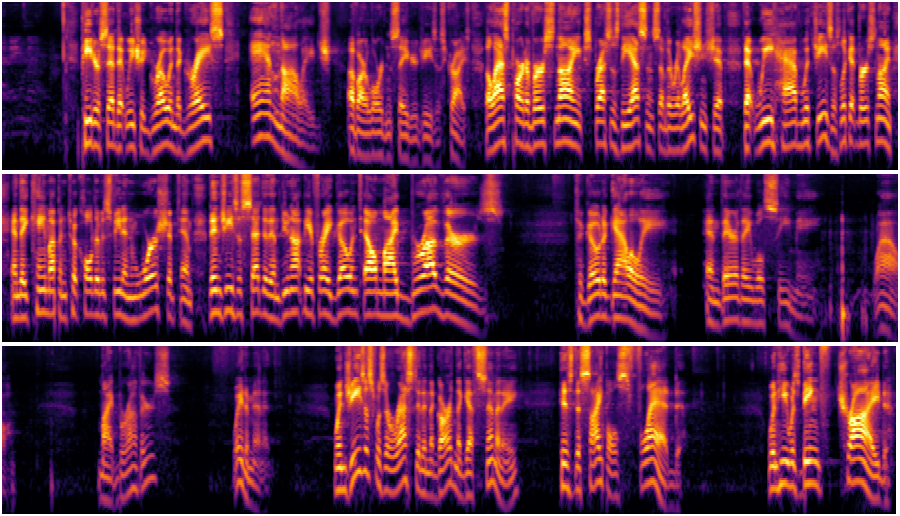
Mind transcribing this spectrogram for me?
Peter said that we should grow in the grace and knowledge of our Lord and Savior Jesus Christ. The last part of verse 9 expresses the essence of the relationship that we have with Jesus. Look at verse 9. And they came up and took hold of his feet and worshiped him. Then Jesus said to them, Do not be afraid. Go and tell my brothers to go to Galilee, and there they will see me. Wow. My brothers? Wait a minute. When Jesus was arrested in the Garden of Gethsemane, his disciples fled. When he was being tried,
